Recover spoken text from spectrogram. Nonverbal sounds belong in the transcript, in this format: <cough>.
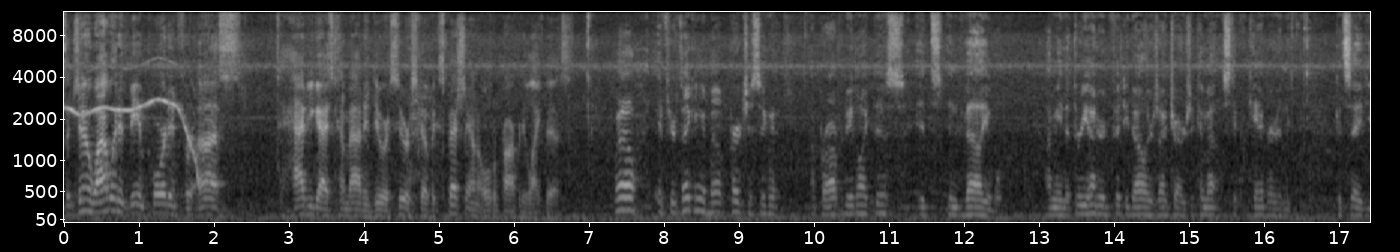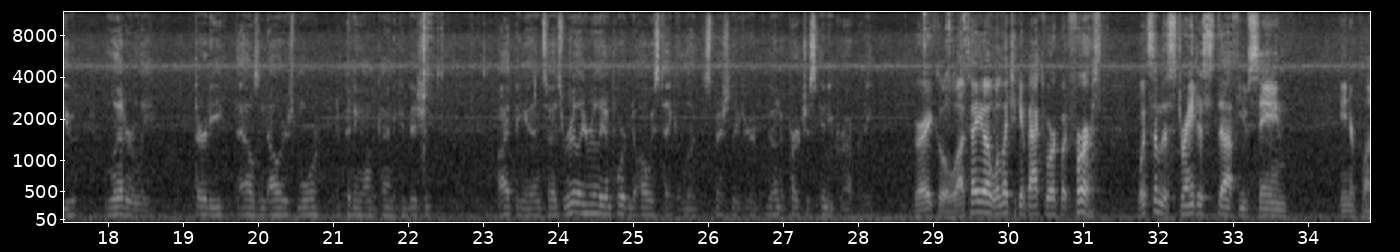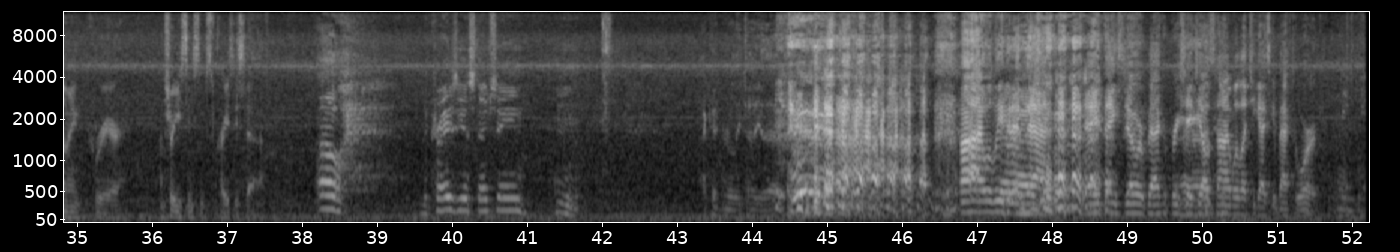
So Joe, why would it be important for us have you guys come out and do a sewer scope, especially on an older property like this? Well, if you're thinking about purchasing a property like this, it's invaluable. I mean, the three hundred and fifty dollars I charge to come out and stick a camera in could save you literally thirty thousand dollars more, depending on the kind of condition the piping in. So it's really, really important to always take a look, especially if you're going to purchase any property. Very cool. Well, I'll tell you what, we'll let you get back to work, but first, what's some of the strangest stuff you've seen in your plumbing career? I'm sure you've seen some crazy stuff. Oh, the craziest I've seen? Hmm. I couldn't really tell you that. <laughs> All right, we'll leave it at that. hey, thanks, Joe. We're back. Appreciate All y'all's right. time. We'll let you guys get back to work. Thank you.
